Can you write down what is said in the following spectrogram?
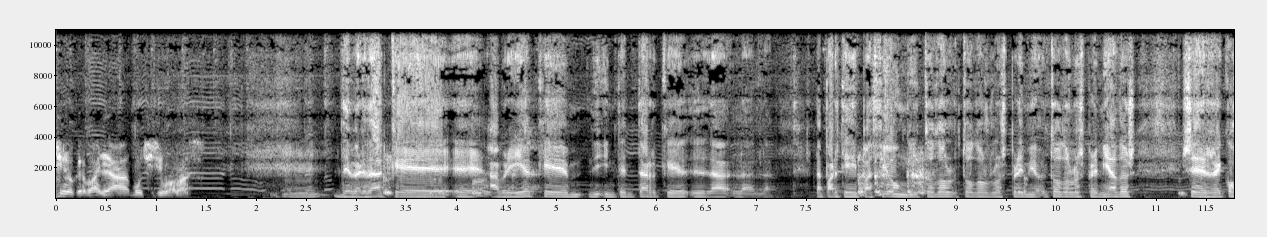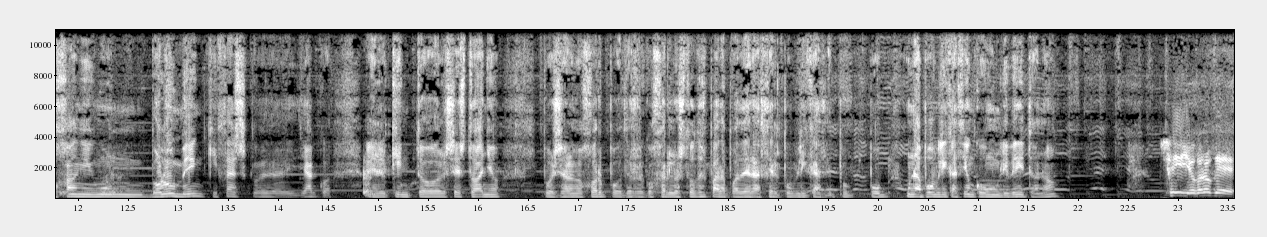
sino que vaya muchísimo más. De verdad que eh, habría que intentar que la, la- la- la participación y todo, todos los premios todos los premiados se recojan en un volumen quizás eh, ya en el quinto o el sexto año pues a lo mejor poder recogerlos todos para poder hacer publica, pu- pu- una publicación con un librito ¿no? Sí, yo creo que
